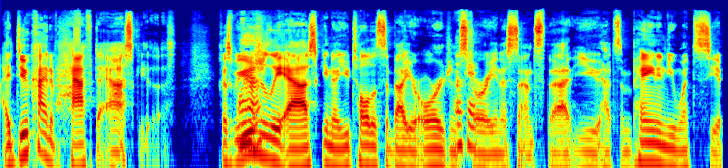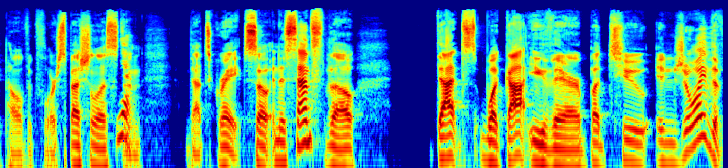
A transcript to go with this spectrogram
I do kind of have to ask you this. Because we Uh-huh. usually ask, you know, you told us about your origin Okay. story in a sense that you had some pain and you went to see a pelvic floor specialist, Yeah. and that's great. So, in a sense, though, that's what got you there. But to enjoy the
